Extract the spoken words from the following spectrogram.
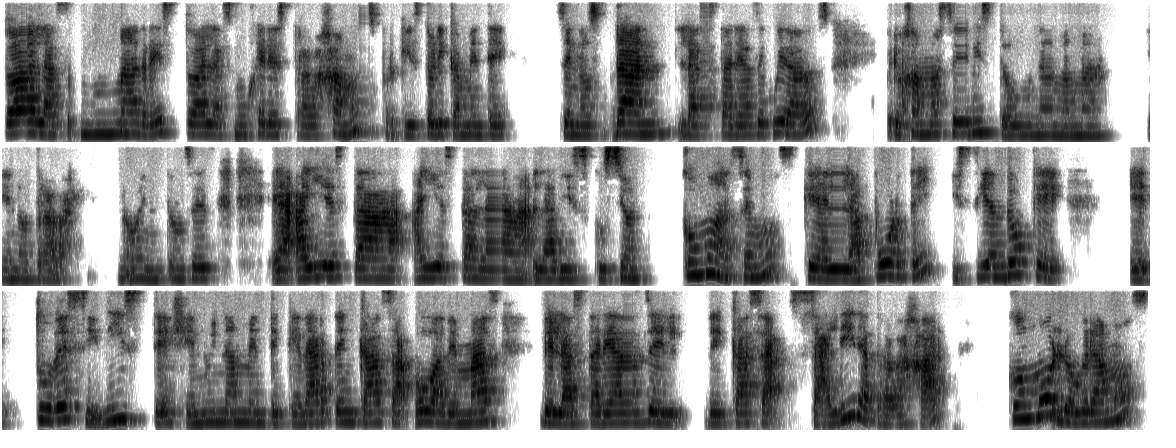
todas las madres, todas las mujeres trabajamos porque históricamente se nos dan las tareas de cuidados, pero jamás he visto una mamá que no trabaje. ¿no? Entonces, eh, ahí está, ahí está la, la, discusión. ¿Cómo hacemos que el aporte, y siendo que eh, tú decidiste genuinamente quedarte en casa o además de las tareas de, de casa salir a trabajar, ¿cómo logramos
